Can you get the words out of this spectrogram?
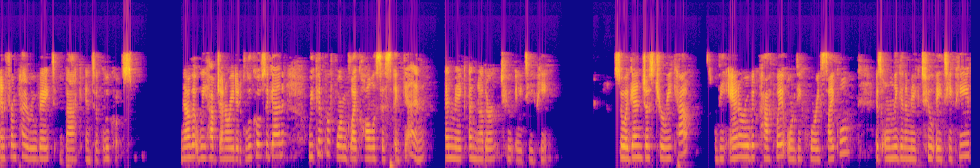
and from pyruvate back into glucose. Now that we have generated glucose again, we can perform glycolysis again and make another 2 ATP. So again, just to recap, the anaerobic pathway or the Cori cycle is only going to make 2 ATP.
